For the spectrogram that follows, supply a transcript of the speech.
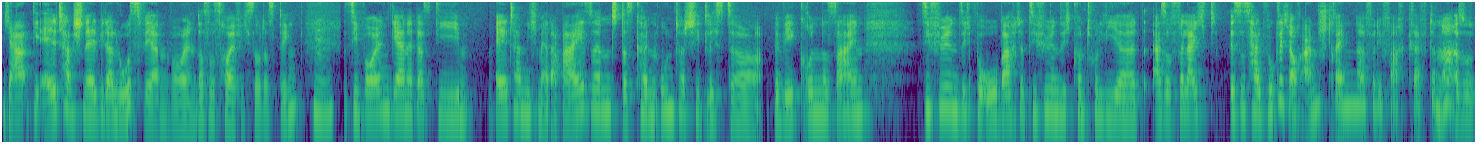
ja, die Eltern schnell wieder loswerden wollen. Das ist häufig so das Ding. Hm. Sie wollen gerne, dass die Eltern nicht mehr dabei sind. Das können unterschiedlichste Beweggründe sein. Sie fühlen sich beobachtet, sie fühlen sich kontrolliert. Also vielleicht ist es halt wirklich auch anstrengender für die Fachkräfte. Ne? Also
